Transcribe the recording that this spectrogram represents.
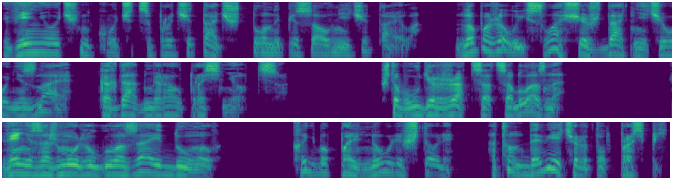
Вене очень хочется прочитать, что написал Нечитайло, но, пожалуй, слаще ждать, ничего не зная, когда адмирал проснется. Чтобы удержаться от соблазна, Веня зажмурил глаза и думал, хоть бы пальнули, что ли, а то он до вечера тут проспит.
